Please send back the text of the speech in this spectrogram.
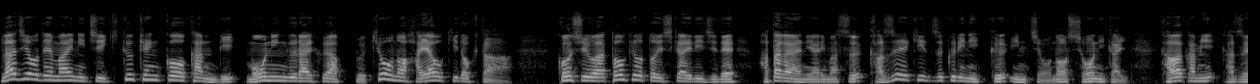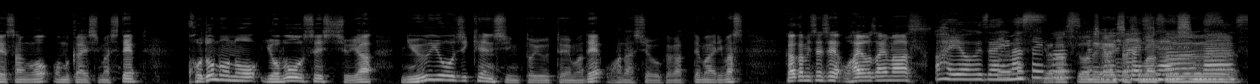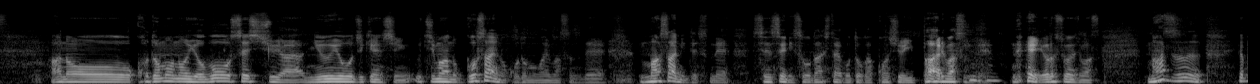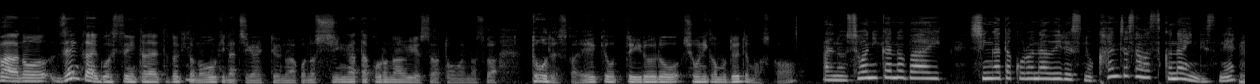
ラジオで毎日聞く健康管理モーニングライフアップ今日の早起きドクター。今週は東京都医師会理事で幡ヶ谷にあります和江キッズクリニック院長の小児科医川上和江さんをお迎えしまして子どもの予防接種や乳幼児検診というテーマでお話を伺ってまいります。川上先生おはようございます。おはようございます。よろしくお願いいたしますあの子供の予防接種や乳幼児検診うちもあの5歳の子供がいますんでまさにですね先生に相談したいことが今週いっぱいありますんで、ね、よろしくお願いしますまずやっぱあの前回ご出演いただいた時との大きな違いっていうのはこの新型コロナウイルスだと思いますがどうですか？影響っていろいろ小児科も出てますか？あの小児科の場合、新型コロナウイルスの患者さんは少ないんですね。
